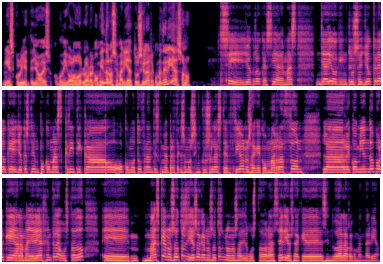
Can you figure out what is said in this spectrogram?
ni excluyente. Yo eso, como digo, lo, lo recomiendo. No sé, María, ¿tú sí la recomendarías o no? Sí, yo creo que sí. Además, ya digo que incluso yo creo que yo que estoy un poco más crítica o, o, como tú, Francis, que me parece que somos incluso la excepción, o sea que con más razón la recomiendo porque a la mayoría de gente le ha gustado eh, más que a nosotros y eso que a nosotros no nos ha disgustado la serie, o sea que sin duda la recomendaría.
